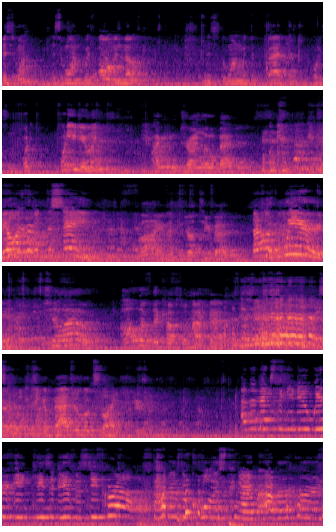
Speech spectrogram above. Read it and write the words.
This one is the one with almond milk. And this is the one with the badger poison. What, what are you doing? I'm drawing little badgers. They all have to look the same. Fine, I can draw two badgers. That'll look weird. Chill out. All of the cups will have badgers. What do you think a badger looks like? And the next thing you knew, we were eating quesadillas with Steve Carell. That is the coolest thing I've ever heard.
